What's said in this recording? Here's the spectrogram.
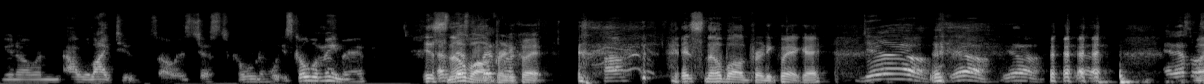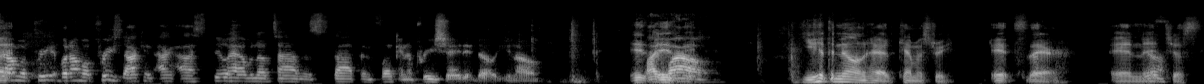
you know, and I would like to. So it's just cool. To, it's cool with me, man. it That's- that's- snowballed that's pretty my- quick Huh? it snowballed pretty quick eh Yeah, yeah, yeah. yeah. And that's why But- I'm a pre, but I'm a priest. I can, I, I still have enough time to stop and fucking appreciate it, though. You know, It- like it- wow, you hit the nail on the head chemistry it's there and Yeah. it just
